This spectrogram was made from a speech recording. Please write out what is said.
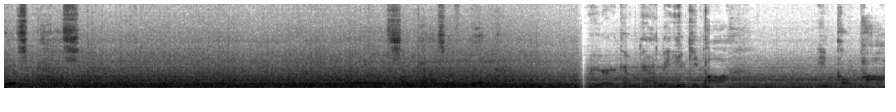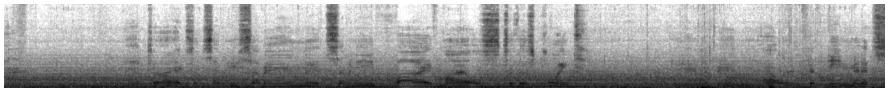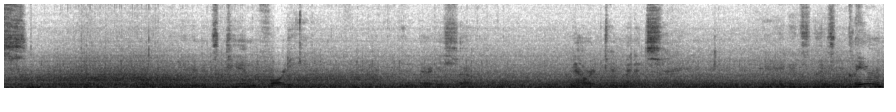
this pass. Uh, exit 77. It's 75 miles to this point. And I've been an hour and 15 minutes. And it's 1040. And there is. Uh, an hour and 10 minutes. And it's nice and clear. and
